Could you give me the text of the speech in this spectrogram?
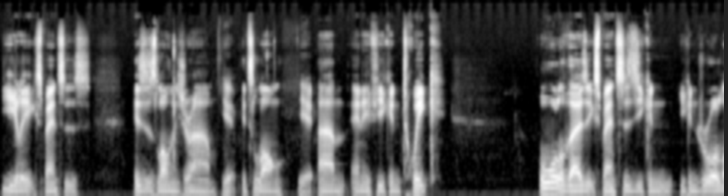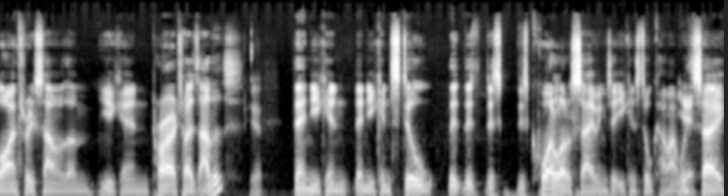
yearly expenses is as long as your arm. Yeah. it's long. Yeah. Um, and if you can tweak all of those expenses, you can you can draw a line through some of them. Mm-hmm. You can prioritize others Yeah. then you can then you can still there's there's, there's quite a lot of savings that you can still come up Yeah. with. So,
